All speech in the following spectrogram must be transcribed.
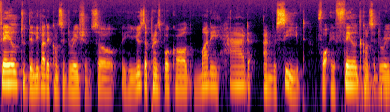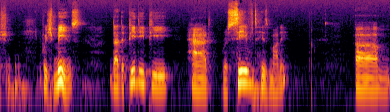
failed to deliver the consideration. So, he used a principle called money had and received for a failed consideration, which means that the PDP had received his money um,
